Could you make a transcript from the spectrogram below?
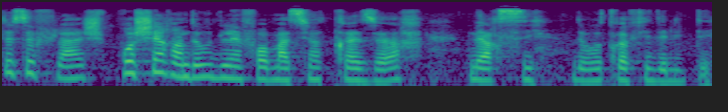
de ce flash. Prochain rendez-vous de l'information 13h. Merci de votre fidélité.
